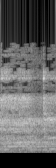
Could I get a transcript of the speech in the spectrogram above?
I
